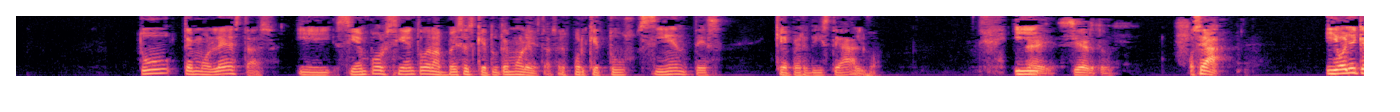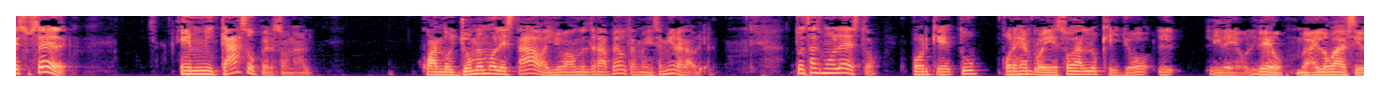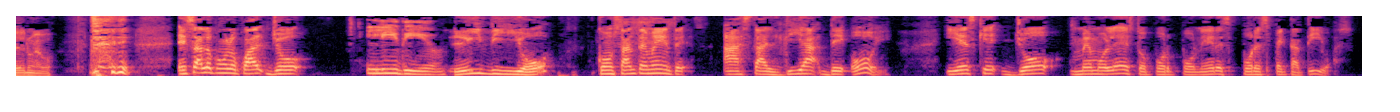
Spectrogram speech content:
Tú te molestas y 100% de las veces que tú te molestas es porque tú sientes que perdiste algo. Y cierto. o sea, y oye, ¿qué sucede? En mi caso personal, cuando yo me molestaba, yo iba donde el terapeuta me dice, mira, Gabriel, tú estás molesto porque tú, por ejemplo, y eso es algo que yo li- lideo, lideo, ahí lo voy a decir de nuevo. es algo con lo cual yo Lidio. lidio constantemente hasta el día de hoy. Y es que yo me molesto por poner es- por expectativas.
